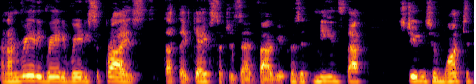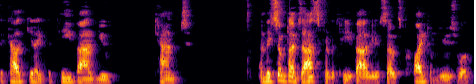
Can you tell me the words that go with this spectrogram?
And I'm really, really, really surprised that they gave such a Z value because it means that students who wanted to calculate the p-value can't. And they sometimes ask for the p-value, so it's quite unusual.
